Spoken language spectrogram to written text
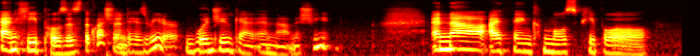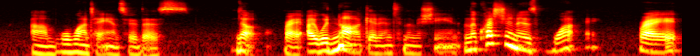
and he poses the question to his reader Would you get in that machine? And now I think most people um, will want to answer this no, right? I would not get into the machine. And the question is why, right?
